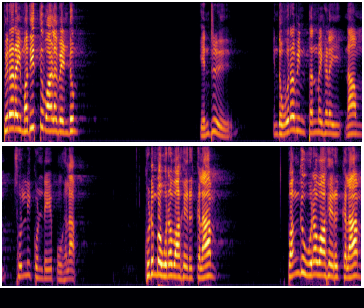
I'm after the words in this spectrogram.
பிறரை மதித்து வாழ வேண்டும். என்று இந்த உறவின் தன்மைகளை நாம் சொல்லிக்கொண்டே போகலாம். குடும்ப உறவாக இருக்கலாம் பங்கு உறவாக இருக்கலாம்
